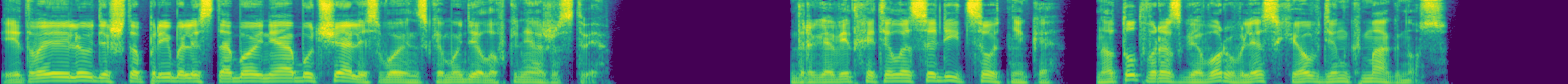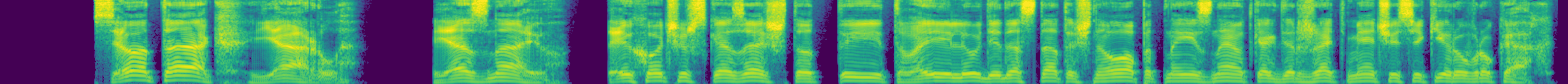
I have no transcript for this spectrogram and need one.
и твои люди, что прибыли с тобой, не обучались воинскому делу в княжестве». Драговид хотел осадить сотника, но тут в разговор влез Хевдинг Магнус. «Все так, ярл. Я знаю. Ты хочешь сказать, что ты, твои люди достаточно опытные и знают, как держать меч и секиру в руках?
